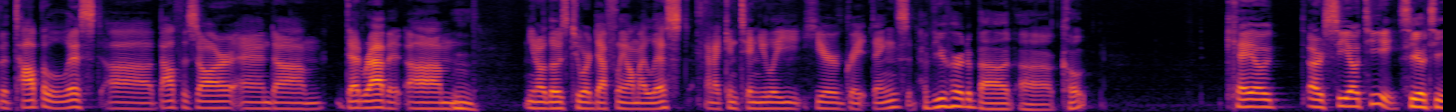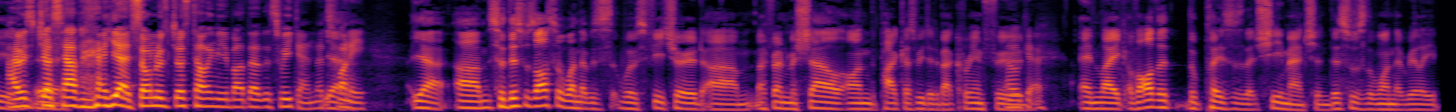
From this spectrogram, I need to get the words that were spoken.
the top of the list, uh, Balthazar and um, Dead Rabbit. Um, You know, those two are definitely on my list, and I continually hear great things. Have you heard about uh, Cote? Ko or COT. COT. I was Yeah. just having, yeah, someone was just telling me about that this weekend. That's Yeah. funny. Yeah. Um, so this was also one that was was featured. Um, my friend Michelle on the podcast we did about Korean food. Okay. And like of all the the places that she mentioned, this was the one that really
